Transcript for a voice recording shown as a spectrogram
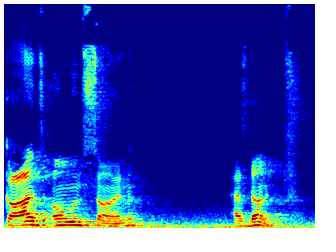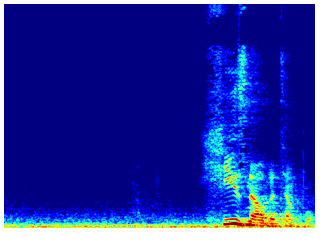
God's own Son has done it. He's now the temple.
